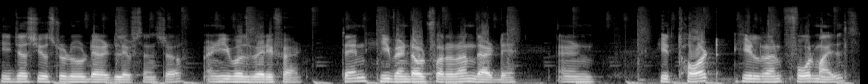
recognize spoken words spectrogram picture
He just used to do deadlifts and stuff, and he was very fat. Then he went out for a run that day, and he thought he'll run 4 miles,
